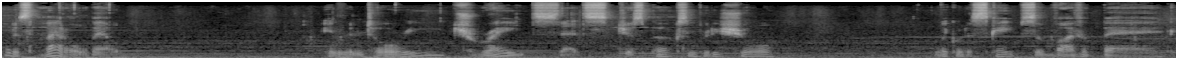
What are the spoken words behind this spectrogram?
What is that all about? Inventory, traits, that's just perks, I'm pretty sure. Liquid escape, survivor bag.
